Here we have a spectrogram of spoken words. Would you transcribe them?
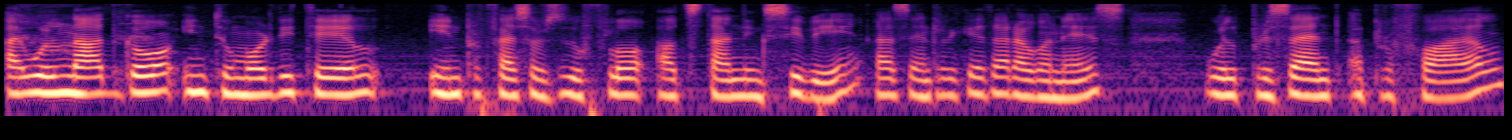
I will not go into more detail in Professor Duflo outstanding CV, as Enriqueta Aragonés will present a profile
